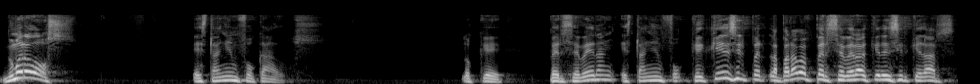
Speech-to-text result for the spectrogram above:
Número dos, están enfocados. Los que perseveran están enfocados. ¿Qué quiere decir? La palabra perseverar quiere decir quedarse.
